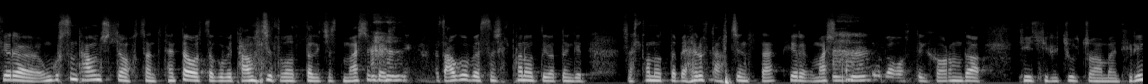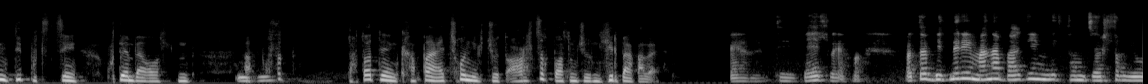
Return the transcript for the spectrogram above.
Тэгэхээр өнгөрсөн 5 жилийн хугацаанд тантай уулзаагүй би 5 жил боллоо гэж байна. Маш их ажлыг завгүй байсан шалтгаануудыг одоо ингээд шалтгаануудаа би хариулт авч байна л та. Тэгэхээр маш том байгуулалтыг их орондоо хийж хэрэгжүүлж байгаа юм байна. Тэгэхээр энэ дэд бүтцийн бүтээн байгуулалтанд бусад дотоодын компани аж ахуй нэгжүүд оролцох боломж юу нэр байгаа вэ? Тийм байлгүй яг. Одоо бидний манай багийн нэг том зорилго юу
